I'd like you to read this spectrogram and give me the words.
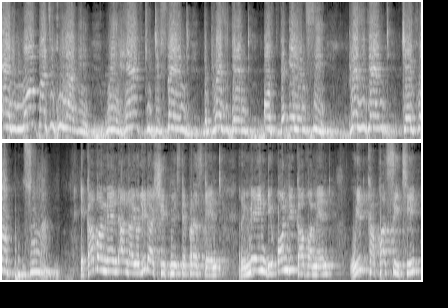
and more particularly we have to defend the president of the ANC, President Jacob Zuma. The government under your leadership, Mr. President, remain the only government with capacity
